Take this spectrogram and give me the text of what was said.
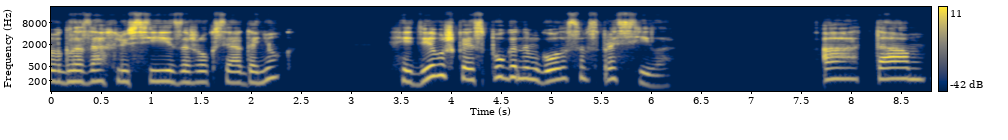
В глазах Люсии зажегся огонек, и девушка испуганным голосом спросила. «А там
